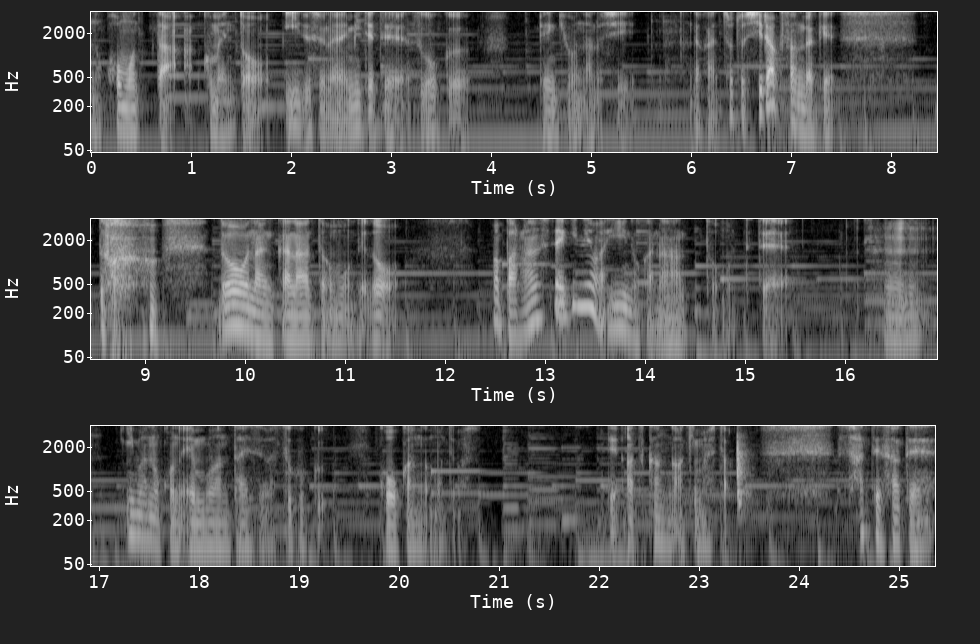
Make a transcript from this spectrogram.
のこもったコメントいいですよね見ててすごく勉強になるしだからちょっと志らくさんだけ どうなんかなと思うけど、まあ、バランス的にはいいのかなと思ってて、うん、今のこの M1 体制はすごく好感が持てます。で、熱感が空きました。さてさて、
